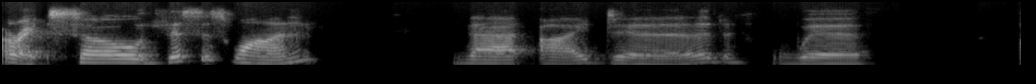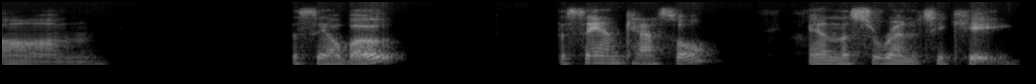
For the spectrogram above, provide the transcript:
All right, so this is one that I did with um, the sailboat, the sandcastle, and the Serenity Key.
